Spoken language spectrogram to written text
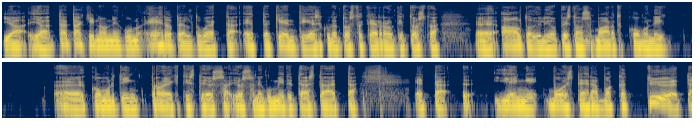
Ja, ja tätäkin on niin kuin ehdoteltu, että, että kenties, kuten tuosta kerroinkin tuosta Aalto-yliopiston Smart Community Community-projektista, jossa, jossa niin kuin mietitään sitä, että, että jengi voisi tehdä vaikka työtä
